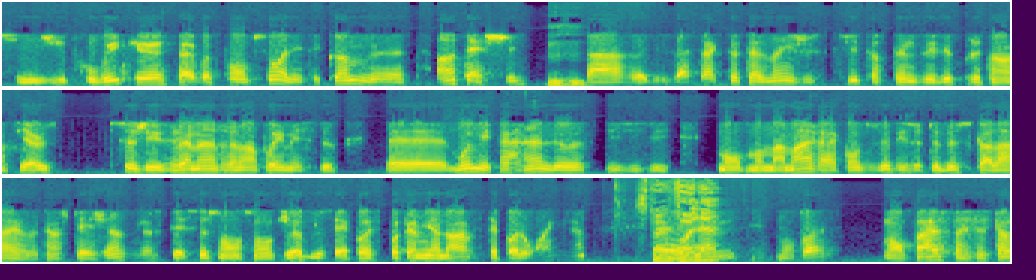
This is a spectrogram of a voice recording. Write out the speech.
puis j'ai trouvé que ça, votre fonction, elle était comme euh, entachée par euh, des attaques totalement injustifiées de certaines élites prétentieuses. Puis ça, j'ai vraiment, vraiment pas aimé ça. Euh, moi, mes parents, là, mon, ma mère, elle conduisait des autobus scolaires là, quand j'étais jeune. C'était ça son, son job. C'était pas, pas camionneur, mais c'était pas loin. C'est un Euh, volant. Mon père, mon père, c'est un,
